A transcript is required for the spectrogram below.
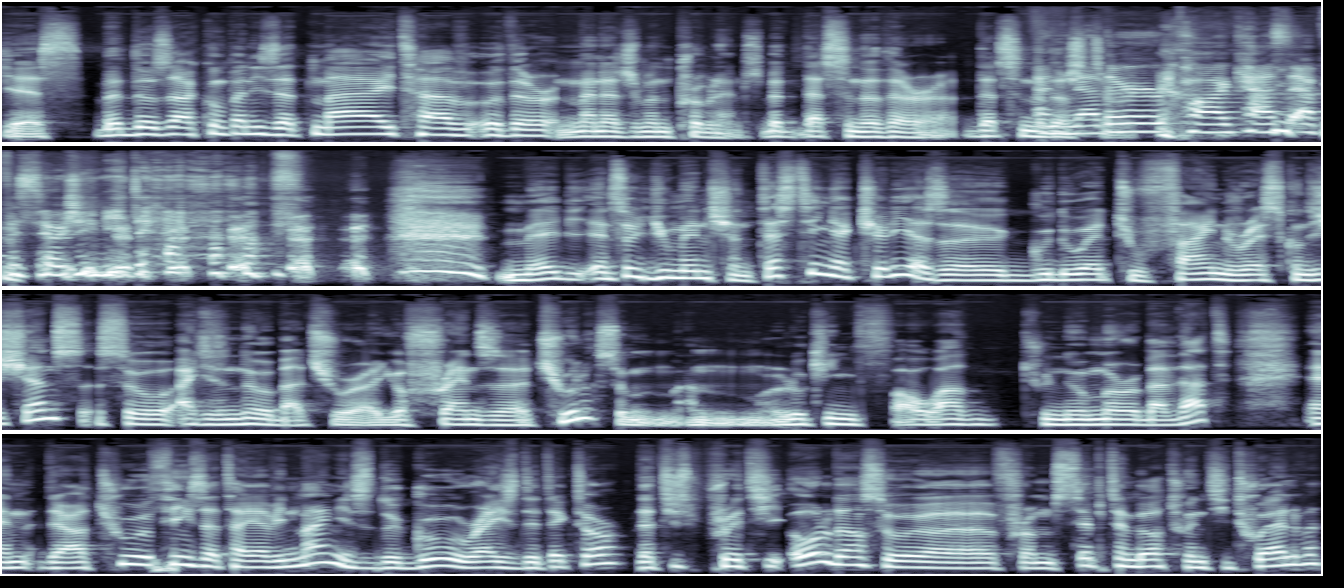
Yes, but those are companies that might have other management problems. But that's another that's another another podcast episode you need to have. Maybe. And so you mentioned testing actually as a good way to find race conditions. So I didn't know about your your friend's uh, tool. So I'm looking forward to know more about that. And there are two things that I have in mind. It's the Go race detector that is pretty old. Huh? So uh, from September 2012.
